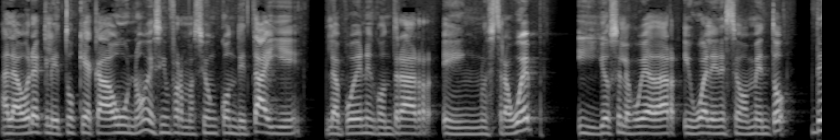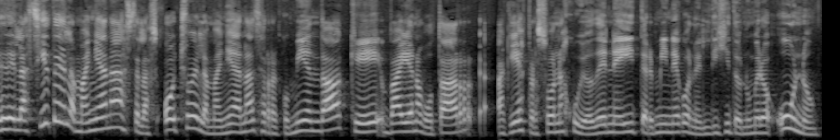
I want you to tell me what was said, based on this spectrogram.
a la hora que le toque a cada uno. Esa información con detalle la pueden encontrar en nuestra web y yo se las voy a dar igual en este momento. Desde las 7 de la mañana hasta las 8 de la mañana se recomienda que vayan a votar aquellas personas cuyo DNI termine con el dígito número 1.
